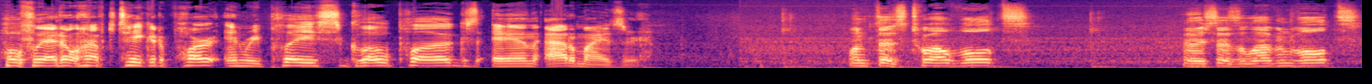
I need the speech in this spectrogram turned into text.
Hopefully I don't have to take it apart and replace glow plugs and atomizer. once those 12 volts, other says 11 volts.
